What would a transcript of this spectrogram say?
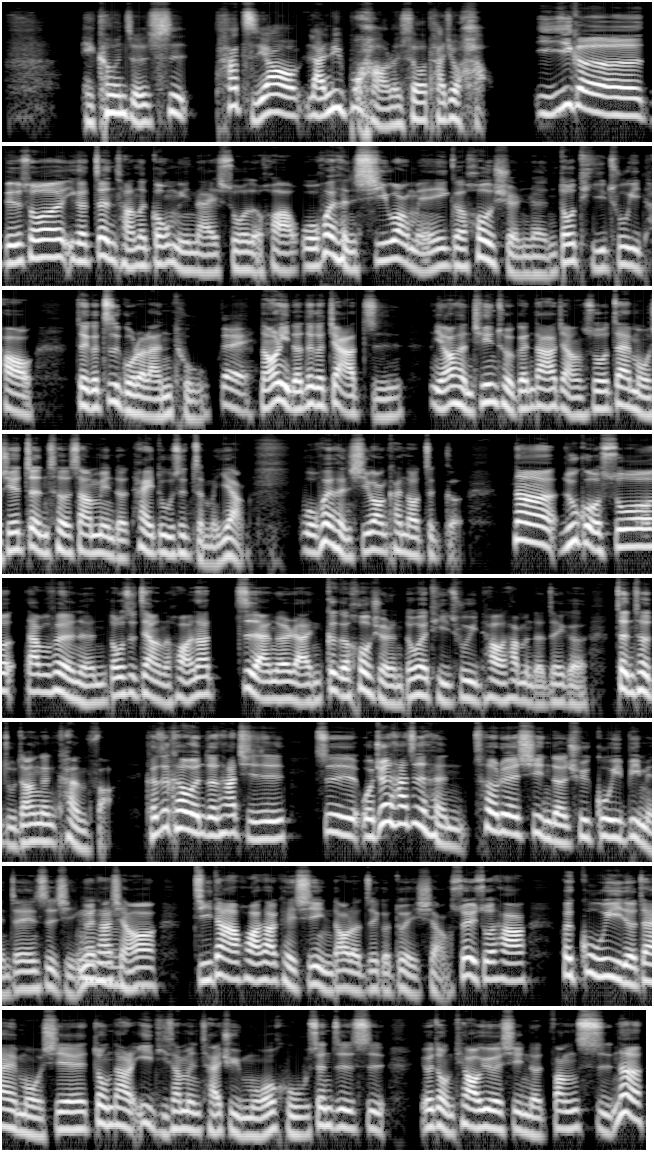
诶，柯文哲是他只要蓝绿不好的时候，他就好。以一个比如说一个正常的公民来说的话，我会很希望每一个候选人都提出一套这个治国的蓝图。对，然后你的这个价值，你要很清楚跟大家讲说，在某些政策上面的态度是怎么样。我会很希望看到这个。那如果说大部分的人都是这样的话，那自然而然各个候选人都会提出一套他们的这个政策主张跟看法。可是柯文哲他其实是，我觉得他是很策略性的去故意避免这件事情，因为他想要极大化他可以吸引到的这个对象，所以说他会故意的在某些重大的议题上面采取模糊，甚至是有一种跳跃性的方式。那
